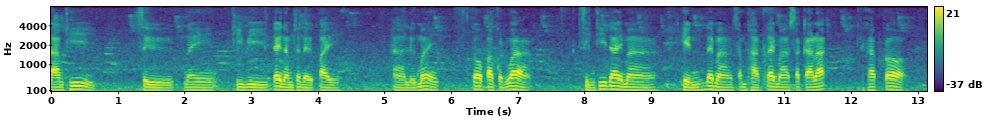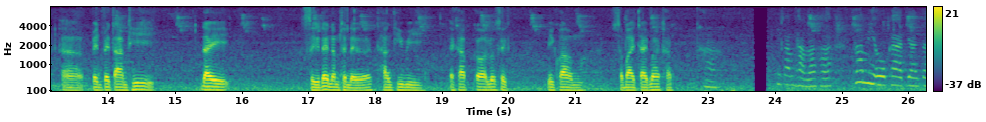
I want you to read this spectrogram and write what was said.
ตามที่สื่อในทีวีได้นำเสนอไปอหรือไม่ก็ปรากฏว่าสิ่งที่ได้มาเห็นได้มาสัมผัสได้มาสักการะนะครับ ก็เป็นไปตามที่ได้สื่อได้นำเสนอทางทีวีนะครับ ก็รู้สึกมีความสบายใจมากครับ ค่ะ มีคำถามนะคะ ถ้ามีโอกาสอยากจะ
